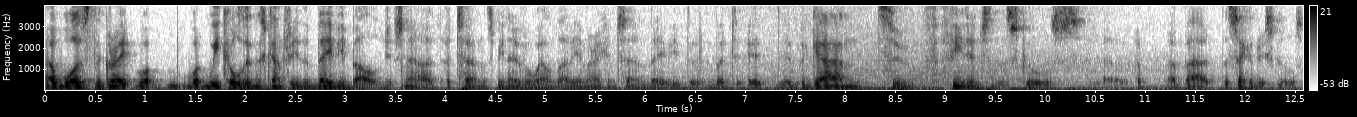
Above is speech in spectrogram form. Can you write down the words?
uh, was the great what what we called in this country the baby bulge. It's now a, a term that's been overwhelmed by the American term baby boom, but it, it began to feed into the schools uh, about the secondary schools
